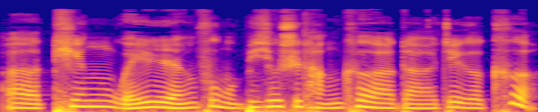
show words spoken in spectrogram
呃，听《为人父母必修十堂课》的这个课。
